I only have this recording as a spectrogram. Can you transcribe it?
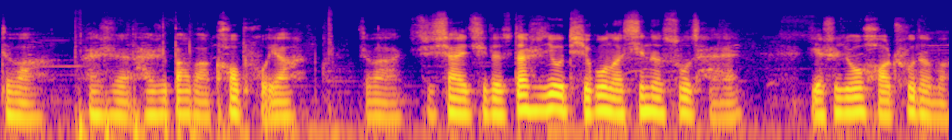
对吧？还是还是爸爸靠谱呀，对吧？就下一期的，但是又提供了新的素材，也是有好处的嘛。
